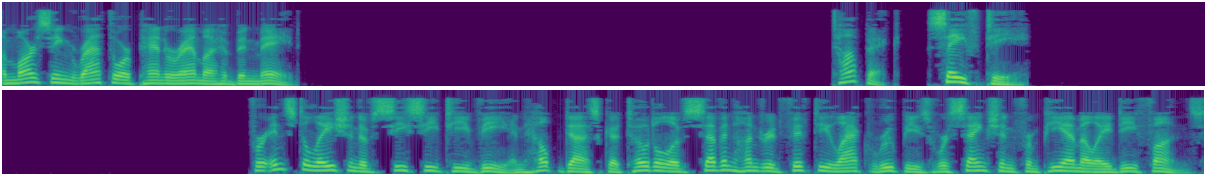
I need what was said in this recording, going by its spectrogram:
Amar Singh Rathore Panorama have been made. Safety For installation of CCTV and help desk a total of 750 lakh rupees were sanctioned from PMLAD funds.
